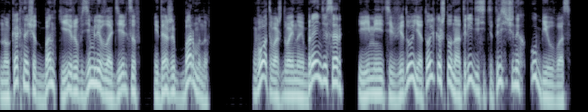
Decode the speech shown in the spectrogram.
Но как насчет банкиров, землевладельцев и даже барменов? Вот ваш двойной бренди, сэр, и имейте в виду, я только что на три десятитысячных убил вас.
